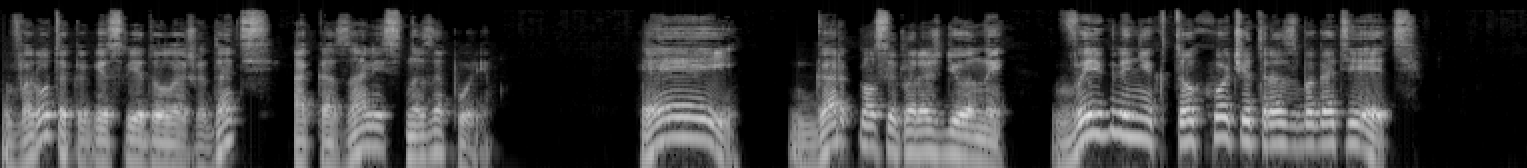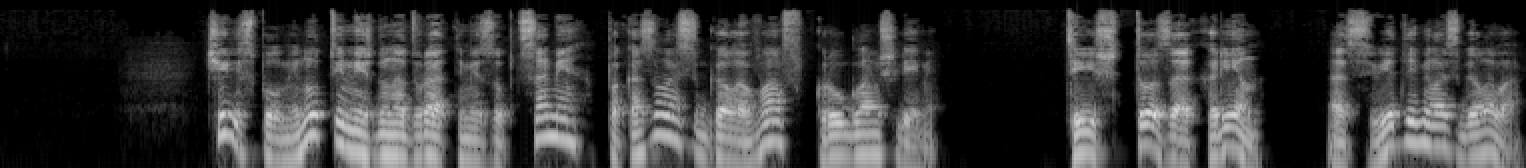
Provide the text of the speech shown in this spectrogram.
Ворота, как и следовало ожидать, оказались на запоре. «Эй!» – гаркнул светлорожденный. Выгляни, кто хочет разбогатеть. Через полминуты между надвратными зубцами показалась голова в круглом шлеме. «Ты что за хрен?» – осведомилась голова.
